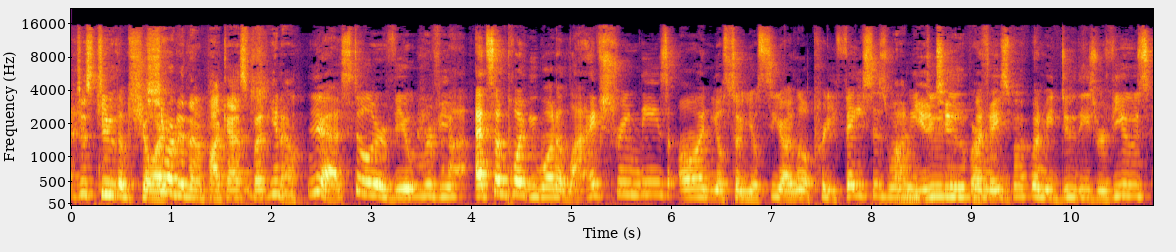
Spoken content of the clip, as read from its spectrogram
to Just keep do them short. shorter than a podcast, but you know, Yeah, still a review. Review. Uh, at some point, we want to live stream these on. You'll so you'll see our little pretty faces when On we do YouTube the, or when we- Facebook? when we do these reviews.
